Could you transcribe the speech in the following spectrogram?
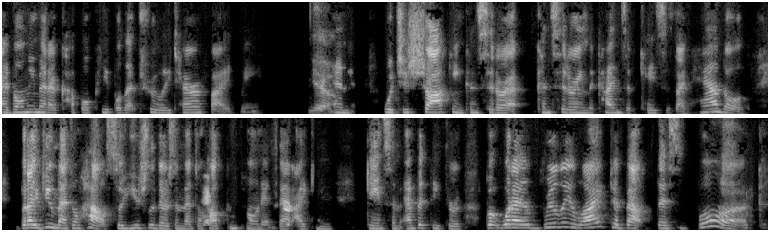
I've only met a couple people that truly terrified me. Yeah. And which is shocking consider considering the kinds of cases I've handled. But I do mental health, so usually there's a mental health component that I can gain some empathy through. But what I really liked about this book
